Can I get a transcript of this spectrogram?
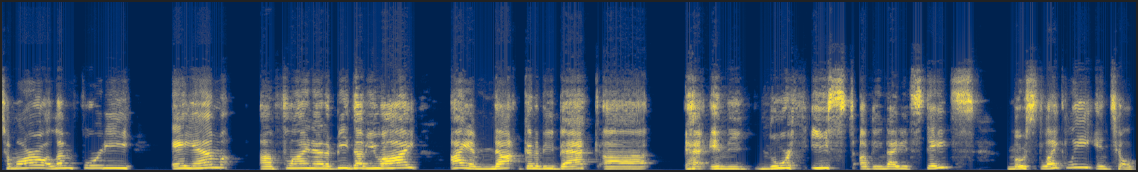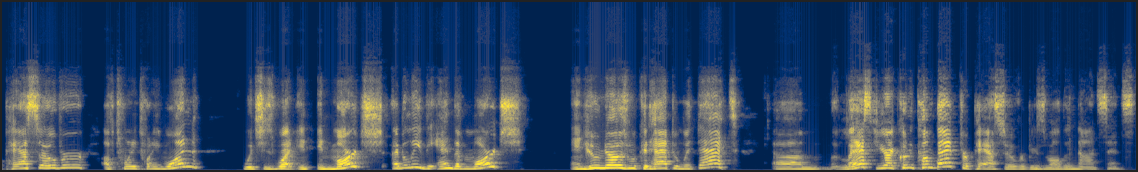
tomorrow, 11:40 a.m. I'm flying out of BWI. I am not going to be back uh, in the northeast of the United States, most likely until Passover of 2021, which is what in, in March, I believe, the end of March. And who knows what could happen with that? Um, last year, I couldn't come back for Passover because of all the nonsense.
